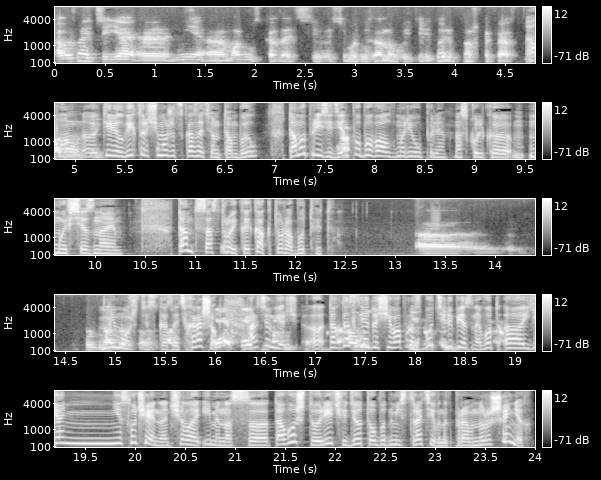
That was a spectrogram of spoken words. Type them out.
А вы знаете, я э, не э, могу сказать сегодня за новые территории, потому что как раз... А он, новым... Кирилл Викторович может сказать, он там был. Там и президент а? побывал в Мариуполе, насколько мы все знаем. Там-то со стройкой как, кто работает? А, Тут не можете что... сказать. Хорошо. Я, я Артем Юрьевич, э, тогда следующий вопрос. Будьте любезны. Вот э, я не случайно начала именно с того, что речь идет об административных правонарушениях,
